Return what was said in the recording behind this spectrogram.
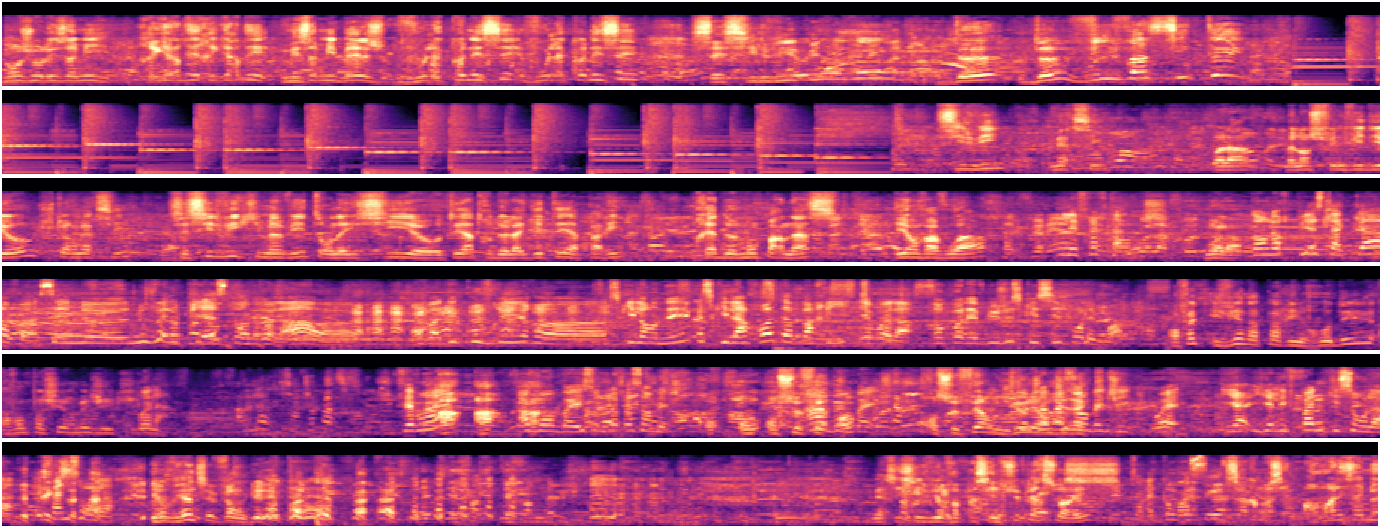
Bonjour les amis, regardez, regardez, mes amis belges, vous la connaissez, vous la connaissez. C'est Sylvie de, de Vivacité Sylvie, merci. Voilà, maintenant je fais une vidéo, je te remercie. C'est Sylvie qui m'invite, on est ici euh, au Théâtre de la Gaîté à Paris, près de Montparnasse, et on va voir. Les frères Taloche. Voilà. Dans leur pièce La Cave, c'est une nouvelle pièce, donc voilà, euh, on va découvrir euh, ce qu'il en est, parce qu'il a rôde à Paris, et voilà. Donc on est venu jusqu'ici pour les voir. En fait, ils viennent à Paris rôder avant de passer en Belgique. Voilà. C'est vrai Ah, ah, ah. bon, bah ils sont déjà passés en Belgique. On, on se fait, Ah bon, bah, on se fait Ils sont engueuler déjà en direct. Belgique, ouais. Il y, a, il y a les fans qui sont là, les fans sont là. Et on vient de se faire engueuler par les fans. Merci Sylvie, on va passer une super soirée. Ça va commencer. Ça va commencer. Au revoir les amis.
